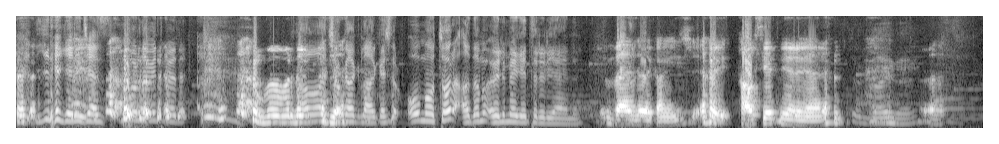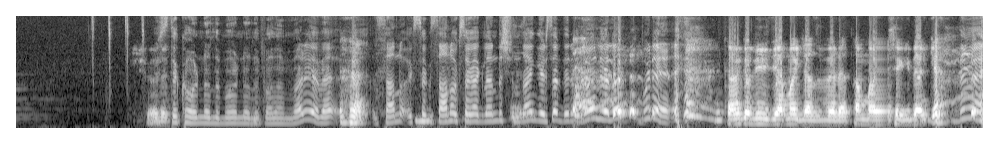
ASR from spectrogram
biz. Yine geleceğiz. Burada bitmedi. Bu burada Vallahi çok haklı arkadaşlar. O motor adamı ölüme getirir yani. Bence de kanka hiç tavsiye etmiyorum yani. Vay be. Şöyle Üstte kornalı mornalı falan var ya ben Sanok, Sanok sokaklarında şundan görsem derim ne oluyor lan bu ne kanka bir video yapmak lazım böyle tam maça giderken. değil mi?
